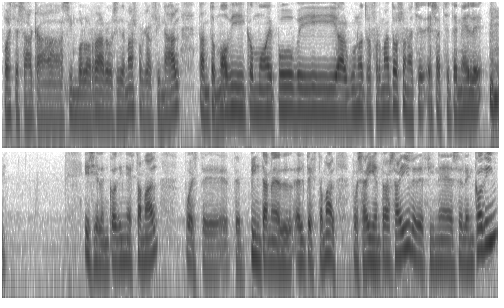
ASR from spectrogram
pues te saca símbolos raros y demás, porque al final, tanto Mobi como EPUB y algún otro formato son es HTML. Y si el encoding está mal, pues te, pintan el, texto mal. Pues ahí entras ahí, le defines el encoding,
